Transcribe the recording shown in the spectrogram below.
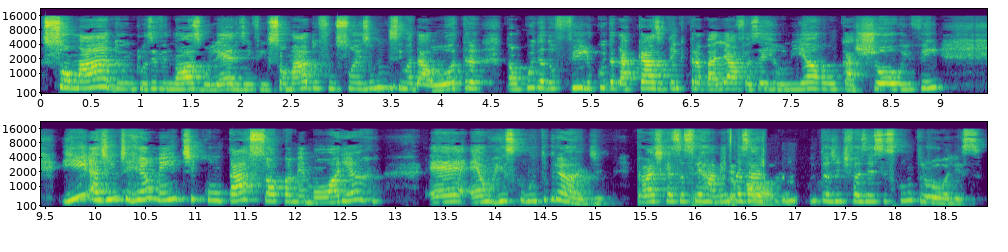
somado, inclusive nós mulheres, enfim, somado funções uma em cima da outra. Então, cuida do filho, cuida da casa, tem que trabalhar, fazer reunião, o cachorro, enfim. E a gente realmente contar só com a memória é, é um risco muito grande. Então, acho que essas ferramentas ajudam muito a gente fazer esses controles.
